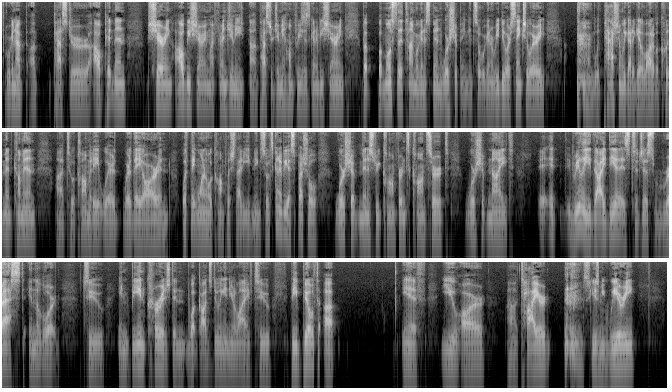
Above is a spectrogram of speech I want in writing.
we're to have uh, Pastor Al Pittman sharing. I'll be sharing. My friend Jimmy, uh, Pastor Jimmy Humphreys, is going to be sharing. But but most of the time, we're going to spend worshiping, and so we're going to redo our sanctuary with passion. We got to get a lot of equipment come in uh, to accommodate where where they are and what they want to accomplish that evening. So it's going to be a special worship ministry conference, concert, worship night. It, it really the idea is to just rest in the Lord, to and be encouraged in what God's doing in your life, to be built up if you are uh, tired, excuse me, weary,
